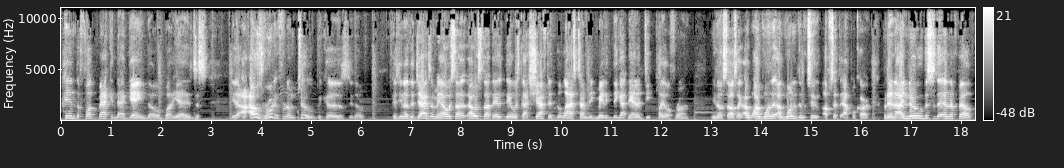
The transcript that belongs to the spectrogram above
pinned the fuck back in that game though. But yeah, it's just yeah, I, I was rooting for them too because you know because you know the Jags. I mean, I always thought I always thought they, they always got shafted the last time they made it. They got they had a deep playoff run. You know, so I was like, I, I wanted I wanted them to upset the apple cart, but then I knew this is the NFL,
